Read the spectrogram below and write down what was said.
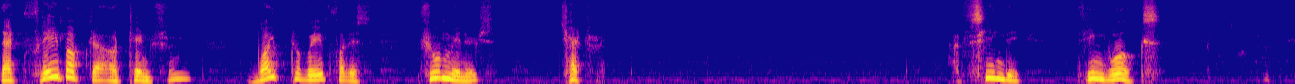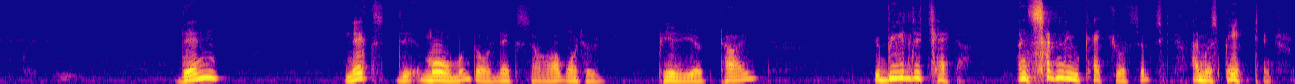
That flame of the attention wiped away for a few minutes chattering. I've seen the thing works. Then next moment or next hour, whatever period of time, you begin to chatter and suddenly you catch yourself say, I must pay attention.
